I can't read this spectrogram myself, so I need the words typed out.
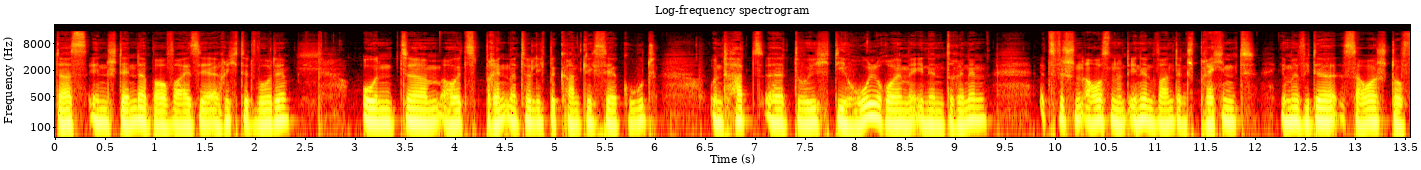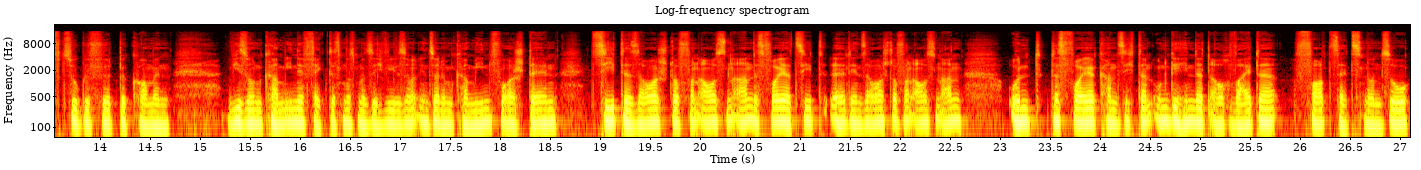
das in Ständerbauweise errichtet wurde. Und ähm, Holz brennt natürlich bekanntlich sehr gut und hat äh, durch die Hohlräume innen drinnen äh, zwischen Außen- und Innenwand entsprechend immer wieder Sauerstoff zugeführt bekommen. Wie so ein Kamineffekt, das muss man sich wie so in so einem Kamin vorstellen, zieht der Sauerstoff von außen an, das Feuer zieht äh, den Sauerstoff von außen an und das Feuer kann sich dann ungehindert auch weiter fortsetzen. Und so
